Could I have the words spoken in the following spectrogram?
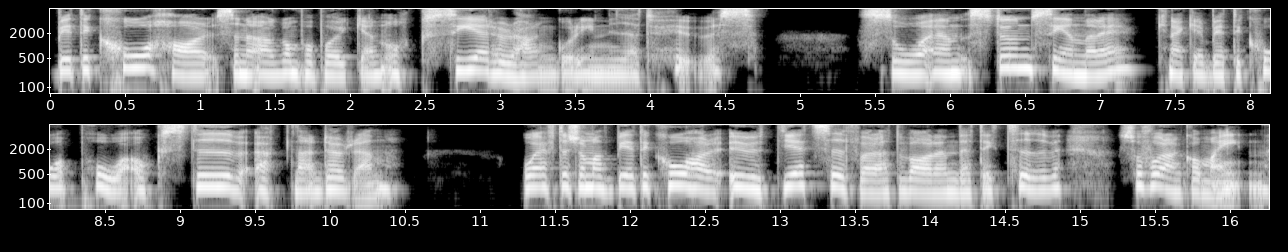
BTK har sina ögon på pojken och ser hur han går in i ett hus. Så en stund senare knackar BTK på och Steve öppnar dörren. Och eftersom att BTK har utgett sig för att vara en detektiv så får han komma in.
